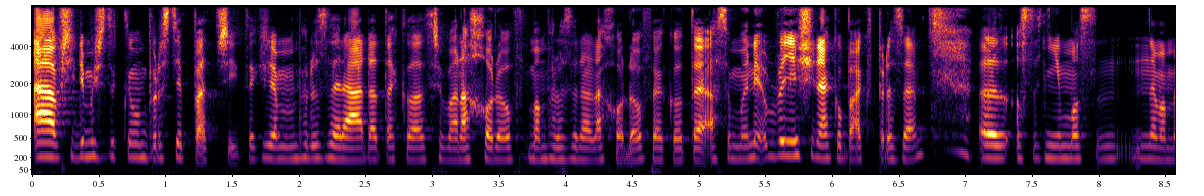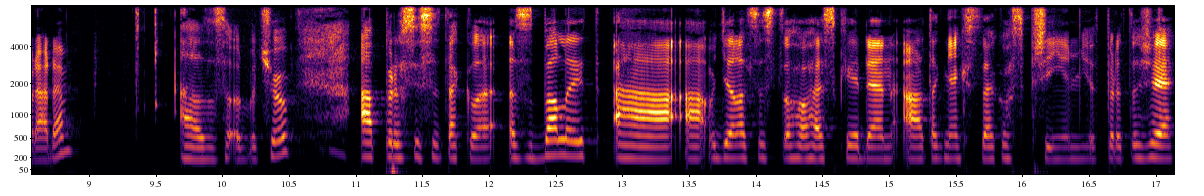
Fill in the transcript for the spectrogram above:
a přijde mi, že to k tomu prostě patří, takže mám hrozně ráda takhle třeba na chodov, mám hrozně ráda chodov, jako to je asi můj nejoblíbenější nákupák v Praze, e, ostatní moc nemám ráda ale zase odboču. A prostě se takhle zbalit a, a udělat se z toho hezký den a tak nějak se to jako zpříjemnit, protože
